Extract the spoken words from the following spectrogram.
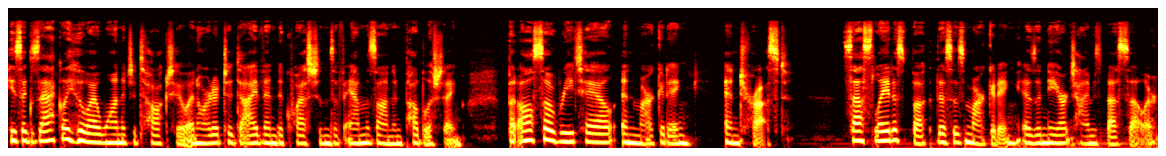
He's exactly who I wanted to talk to in order to dive into questions of Amazon and publishing, but also retail and marketing and trust. Seth's latest book, This is Marketing, is a New York Times bestseller.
